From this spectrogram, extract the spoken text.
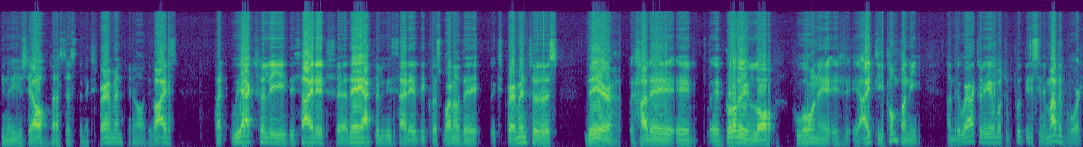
you know, you say, oh, that's just an experiment, you know, a device. But we actually decided, uh, they actually decided because one of the experimenters there had a, a brother-in-law who owned a, IT company, and they were actually able to put this in a motherboard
